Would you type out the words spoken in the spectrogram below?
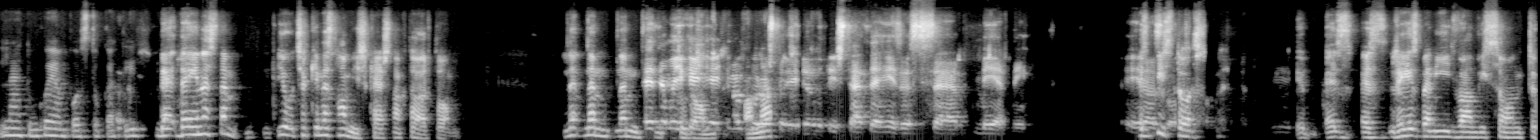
látunk olyan posztokat is. De, de én ezt nem, jó, csak én ezt hamiskásnak tartom. Nem, nem, nem de tudom. Egy, egy alkoholos autistát nehéz összemérni. Én ez biztos. Ez, ez részben így van, viszont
